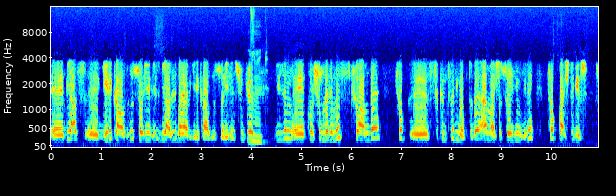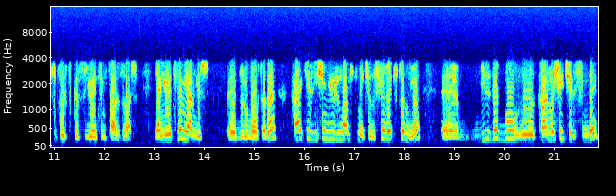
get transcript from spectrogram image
e, biraz e, geri kaldığını söyleyebiliriz. Biraz değil bayağı bir geri kaldığını söyleyebiliriz. Çünkü evet. bizim e, koşullarımız şu anda çok e, sıkıntılı bir noktada. En başta söylediğim gibi çok başlı bir su politikası yönetim tarzı var. Yani yönetilemeyen bir e, durum ortada. Herkes işin ucundan tutmaya çalışıyor ve tutamıyor. E, biz de bu e, karmaşa içerisinde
